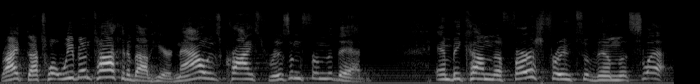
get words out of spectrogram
Right? That's what we've been talking about here. Now is Christ risen from the dead and become the first fruits of them that slept.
